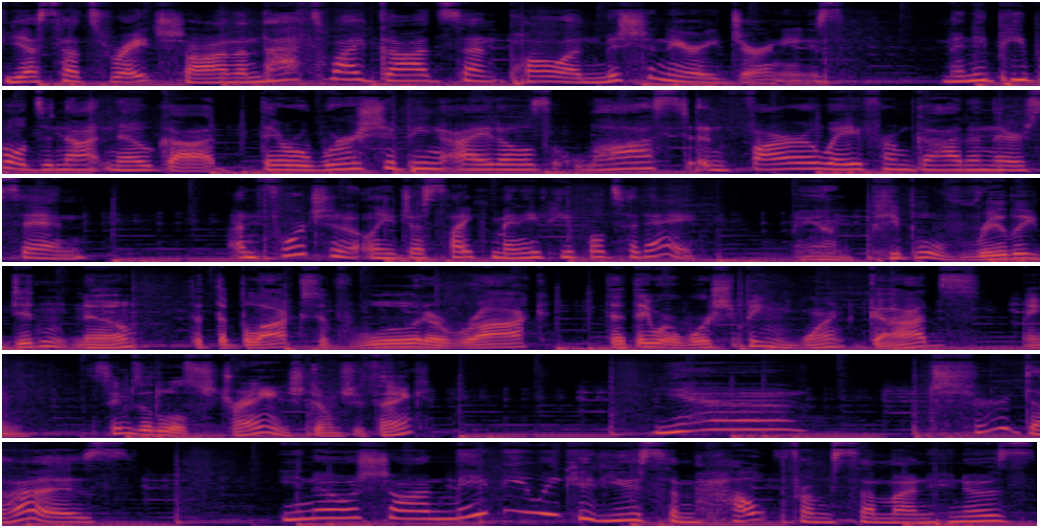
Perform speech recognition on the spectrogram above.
Yes, that's right, Sean. And that's why God sent Paul on missionary journeys. Many people did not know God. They were worshiping idols, lost and far away from God in their sin. Unfortunately, just like many people today. Man, people really didn't know that the blocks of wood or rock that they were worshiping weren't gods? I mean, seems a little strange, don't you think? Yeah, sure does. You know, Sean, maybe we could use some help from someone who knows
